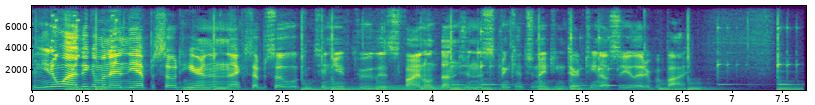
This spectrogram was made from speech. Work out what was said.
And you know what? I think I'm going to end the episode here, and then the next episode we'll continue through this final dungeon. This has been Kenshin1913. I'll see you later. Bye-bye.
